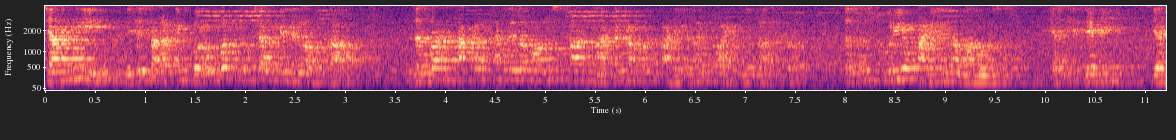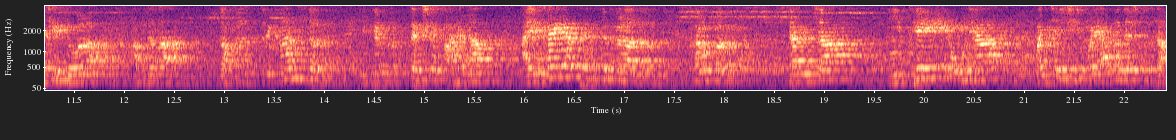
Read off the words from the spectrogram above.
ज्यांनी म्हणजे सरांनी बरोबर उच्चार केलेला होता. जसा साखर खाल्लेला माणूस हा नाटक आपण पाहिलेलं किंवा ऐकलेलं असतं. तसं सूर्य पाहिलेला माणूस याची देवी याची डोळा आपल्याला डॉक्टर श्रीकांत सर इथे प्रत्यक्ष पाहायला ऐकायला त्यांचं मिळालं. खरोखर त्यांच्या इथे एवढ्या पंच्याऐंशी वयामध्ये सुद्धा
